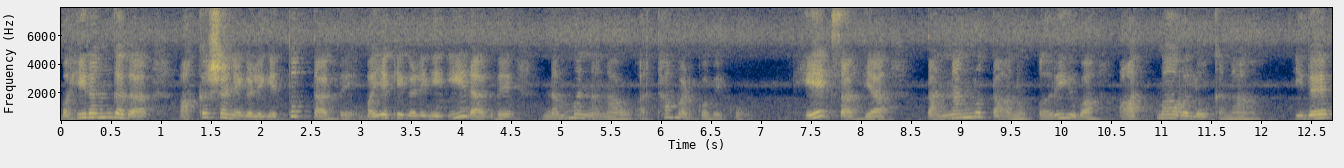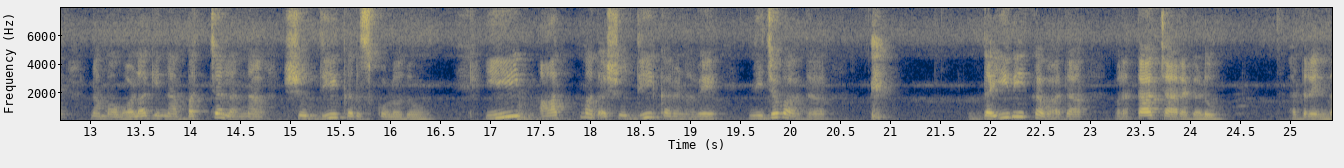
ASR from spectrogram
ಬಹಿರಂಗದ ಆಕರ್ಷಣೆಗಳಿಗೆ ತುತ್ತಾಗದೆ, ಬಯಕೆಗಳಿಗೆ ಈಡಾಗದೆ ನಮ್ಮನ್ನು ನಾವು ಅರ್ಥ ಮಾಡ್ಕೋಬೇಕು. ಹೇಗೆ ಸಾಧ್ಯ? ತನ್ನನ್ನು ತಾನು ಅರಿಯುವ ಆತ್ಮಾವಲೋಕನ. ಇದೇ ನಮ್ಮ ಒಳಗಿನ ಬಚ್ಚಲನ್ನು ಶುದ್ಧೀಕರಿಸ್ಕೊಳ್ಳೋದು. ಈ ಆತ್ಮದ ಶುದ್ಧೀಕರಣವೇ ನಿಜವಾದ ದೈವಿಕವಾದ ವ್ರತಾಚಾರಗಳು. ಅದರಿಂದ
